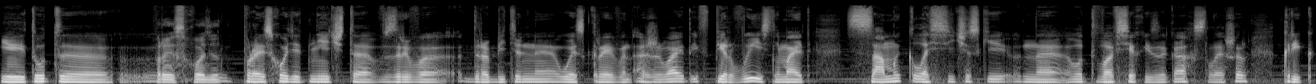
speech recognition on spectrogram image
И тут э, происходит. происходит нечто взрыводробительное. Уэс Крейвен оживает и впервые снимает самый классический на, вот во всех языках слэшер Крик.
